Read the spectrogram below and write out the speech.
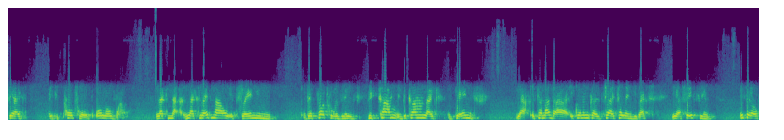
there are potholes all over like like right now it's raining the potholes has become become like dense yeah it's another economical challenge that we are facing instead of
